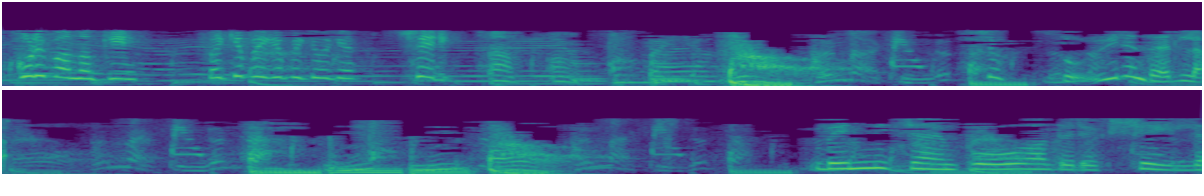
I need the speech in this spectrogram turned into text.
സ്കൂളിൽ പോ നോക്കി പൊയ്ക്കോ പൊയ്ക്കോ പൊയ്ക്കോ പൊയ്ക്കോ ശരി ആ ആ. തരില്ല ബെന്നിച്ചാൻ പോവാതെ രക്ഷയില്ല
